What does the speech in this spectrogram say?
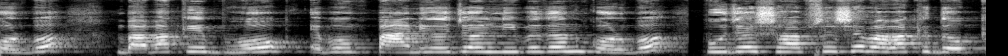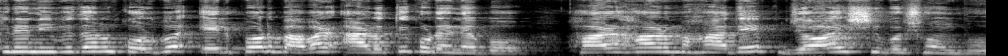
করব, বাবাকে ভোগ এবং পানীয় জল নিবেদন করব, পুজোর সবশেষে বাবাকে দক্ষিণে নিবেদন করব, এরপর বাবার আরতি করে নেব। হর হর মহাদেব, জয় শিব শম্ভু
